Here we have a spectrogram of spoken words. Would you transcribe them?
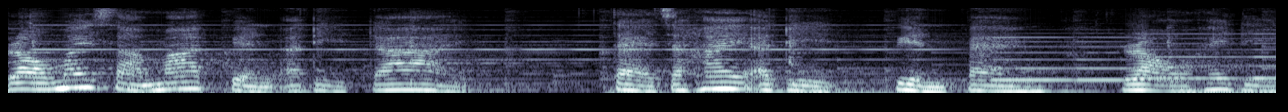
เราไม่สามารถเปลี่ยนอดีตได้ แต่จะให้อดีต เปลี่ยนแปลงเราให้ดี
